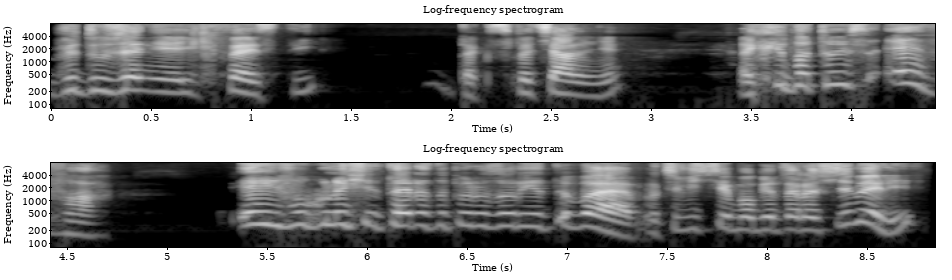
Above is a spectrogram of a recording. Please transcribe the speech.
wydłużenie jej kwestii. Tak specjalnie. Ej, chyba to jest Ewa. Ej, w ogóle się teraz dopiero zorientowałem. Oczywiście mogę teraz się mylić.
